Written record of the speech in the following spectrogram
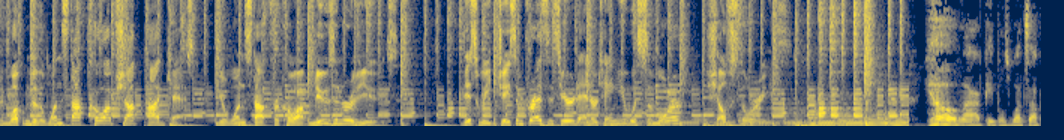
and welcome to the One Stop Co op Shop podcast, your one stop for co op news and reviews. This week, Jason Perez is here to entertain you with some more shelf stories. Yo, my peoples, what's up?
